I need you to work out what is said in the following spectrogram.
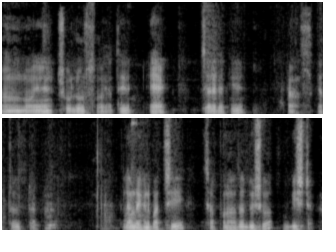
নয়ে ষোলোর ছয় হাতে এক। চারের একে পাঁচ। এত টাকা। তাহলে আমরা এখানে পাচ্ছি ছাপ্পান্ন হাজার দুশো বিশ টাকা।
